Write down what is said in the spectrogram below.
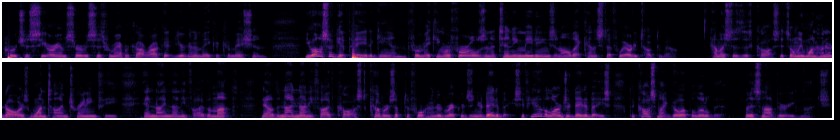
purchase CRM services from Apricot Rocket, you're going to make a commission. You also get paid again for making referrals and attending meetings and all that kind of stuff we already talked about. How much does this cost? It's only $100 one-time training fee and $9.95 a month. Now, the $9.95 cost covers up to 400 records in your database. If you have a larger database, the cost might go up a little bit, but it's not very much.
